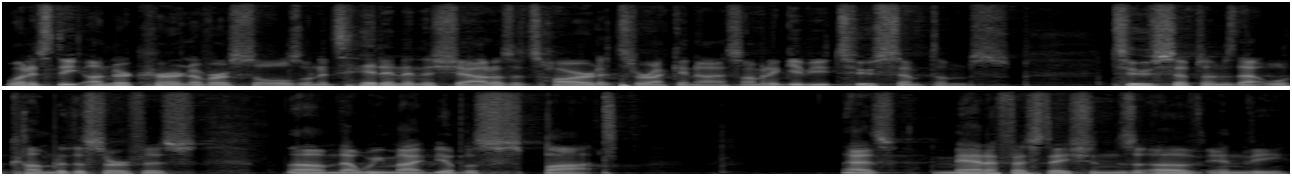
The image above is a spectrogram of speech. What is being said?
when it's the undercurrent of our souls, when it's hidden in the shadows, it's hard to recognize. So I'm going to give you two symptoms, two symptoms that will come to the surface um, that we might be able to spot as manifestations of envy.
